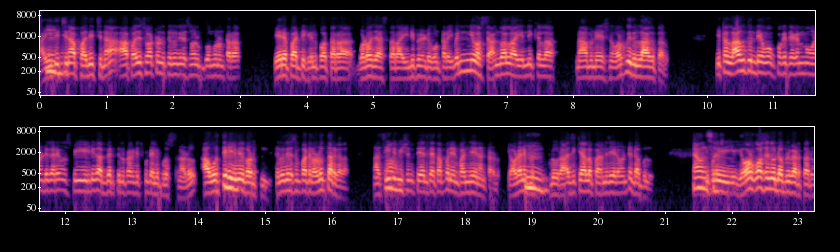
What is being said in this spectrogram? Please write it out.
ఐదు. ఇచ్చినా పది ఇచ్చినా ఆ పది చోట్ల తెలుగుదేశం వాళ్ళు గమ్మునుంటారా? వేరే పార్టీకి వెళ్ళిపోతారా? గొడవ చేస్తారా? ఇండిపెండెంట్గా ఉంటారా? ఇవన్నీ వస్తాయి. అందువల్ల ఎన్నికల నామినేషన్ వరకు ఇది లాగుతారు. ఇట్లా లాగుతుంటే ఒక పక్క జగన్మోహన్ రెడ్డి గారు ఏమో స్పీడ్గా అభ్యర్థులు ప్రకటించుకుంటే వెళ్ళిపోతున్నాడు ఆ ఒత్తిడి మీద పడుతుంది. తెలుగుదేశం పార్టీలు అడుగుతారు కదా నా సీటు. విషయం తేలితే తప్ప నేను పని చేయను అంటాడు. ఎవడైనా ఇప్పుడు రాజకీయాల్లో పని చేయడం అంటే డబ్బులు. ఇప్పుడు ఎవరి కోసం ఎందుకు డబ్బులు పెడతారు?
